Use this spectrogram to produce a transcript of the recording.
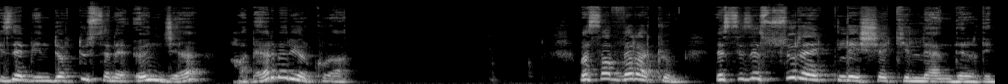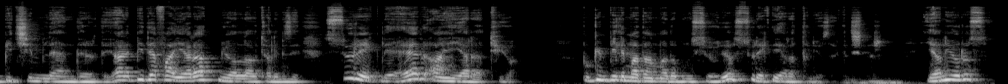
Bize 1400 sene önce haber veriyor Kur'an. Ve savveraküm ve sizi sürekli şekillendirdi, biçimlendirdi. Yani bir defa yaratmıyor Allahu Teala bizi. Sürekli her an yaratıyor. Bugün bilim adamları da bunu söylüyor. Sürekli yaratılıyoruz arkadaşlar. Yanıyoruz,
